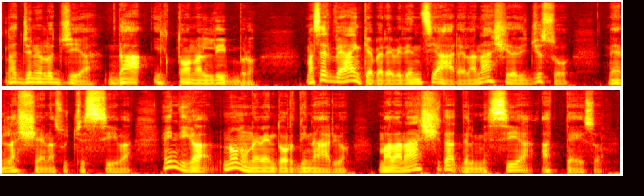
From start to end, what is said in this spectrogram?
La genealogia dà il tono al libro, ma serve anche per evidenziare la nascita di Gesù nella scena successiva e indica non un evento ordinario, ma la nascita del Messia atteso.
